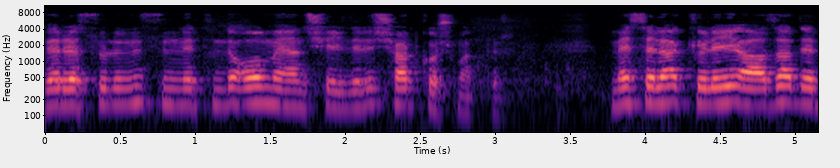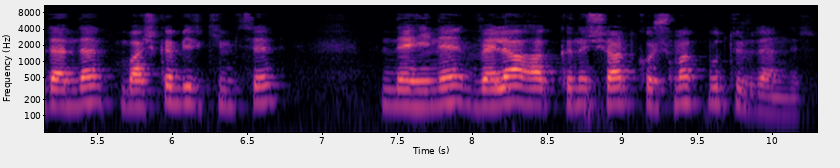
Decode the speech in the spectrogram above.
ve Resulünün sünnetinde olmayan şeyleri şart koşmaktır. Mesela köleyi azat edenden başka bir kimse lehine vela hakkını şart koşmak bu türdendir.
